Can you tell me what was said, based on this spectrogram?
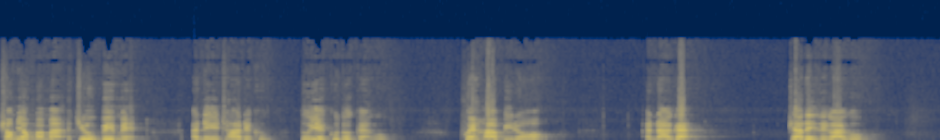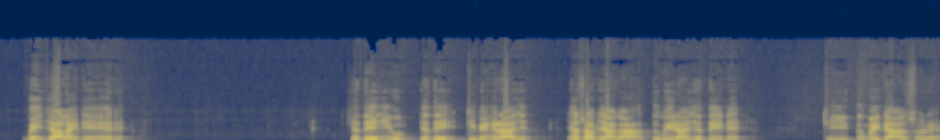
ဖြောင်းမြောက်မတ်မတ်အကျိုးပေးမဲ့အနေထားတစ်ခု သူ့ရဲ့ကုသကံကို ဖွင့်ဟပြီးတော့အနာဂတ် ဖြာရိတ်စကားကိုမိန့်ကြားလိုက်တယ်တဲ့ယသိကြီးကိုယသိဒီပင်ကရာမြတ်စွာဘုရားကသူမိရာယသိနဲ့ဒီသူမိတ်တာဆိုတဲ့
